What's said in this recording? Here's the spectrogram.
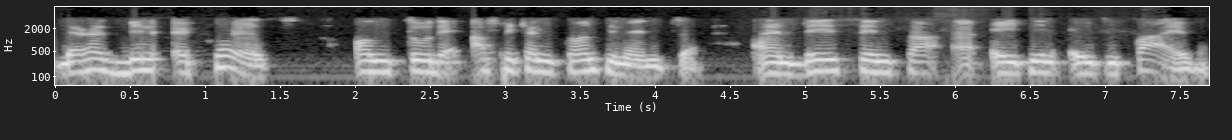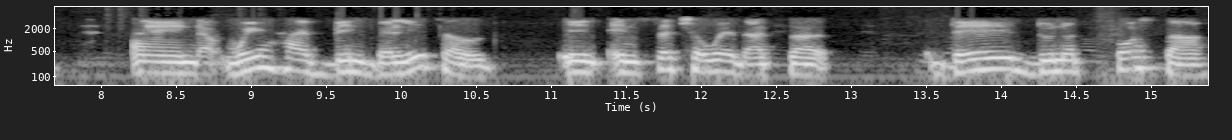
there has been a curse onto the African continent, and this since 1885. Uh, and we have been belittled in, in such a way that uh, they do not foster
